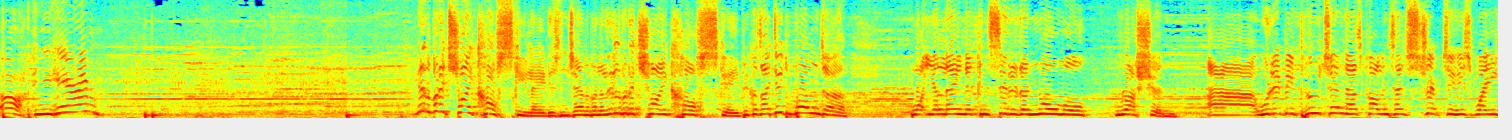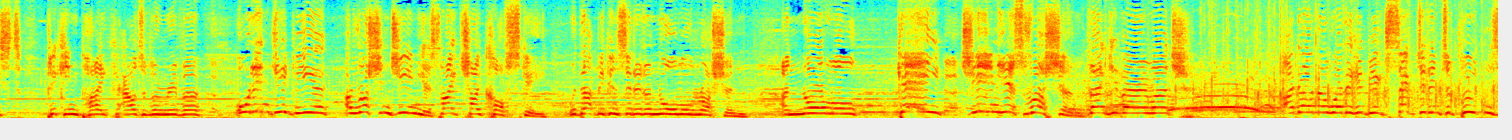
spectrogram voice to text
Oh, can you hear him? A little bit of Tchaikovsky, ladies and gentlemen, a little bit of Tchaikovsky, because I did wonder what Yelena considered a normal Russian. Uh, would it be Putin, as Colin said, stripped to his waist, picking pike out of a river? Or would it indeed be a, a Russian genius like Tchaikovsky? Would that be considered a normal Russian? A normal, gay, genius Russian? Thank you very much. I don't know whether he'd be accepted into Putin's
